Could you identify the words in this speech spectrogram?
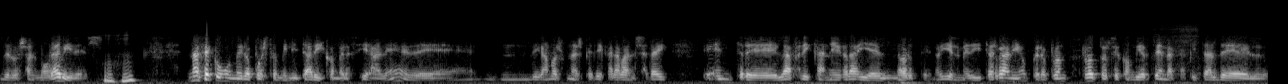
de los almorávides. Nace como un mero puesto militar y comercial, ¿eh? de, digamos una especie de caravanserai entre el África Negra y el norte ¿no? y el Mediterráneo, pero pronto, se convierte en la capital del,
